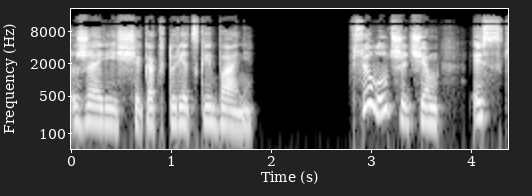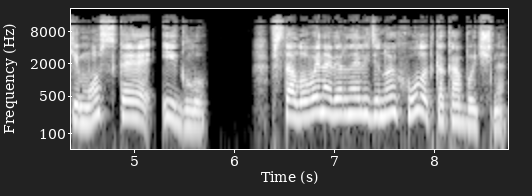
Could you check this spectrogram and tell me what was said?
жарище, как в турецкой бане. Все лучше, чем эскимосское иглу. В столовой, наверное, ледяной холод, как обычно.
